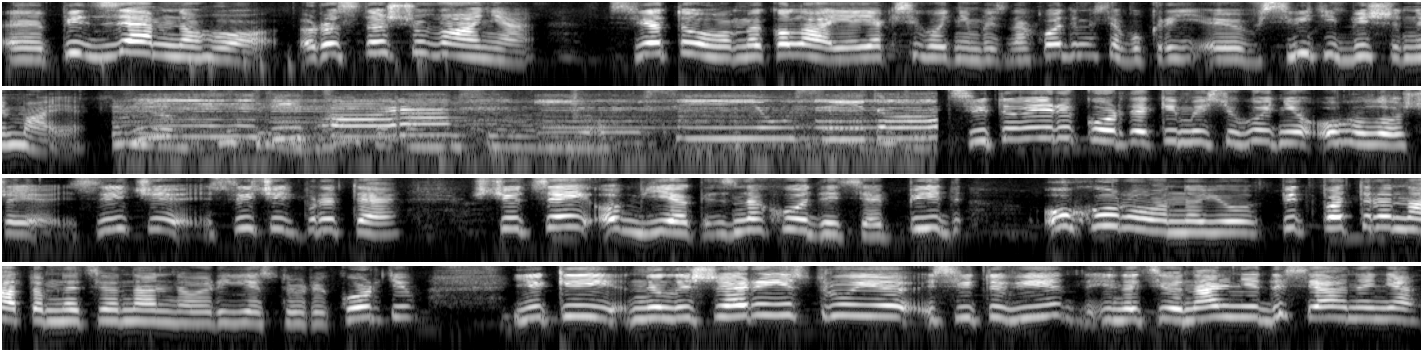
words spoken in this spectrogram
е, підземного розташування Святого Миколая, як сьогодні ми знаходимося, в Україні в світі більше немає. Світовий рекорд, який ми сьогодні оголошуємо, свідчить, свідчить про те, що цей об'єкт знаходиться під охороною, під патронатом Національного реєстру рекордів, який не лише реєструє світові і національні досягнення,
